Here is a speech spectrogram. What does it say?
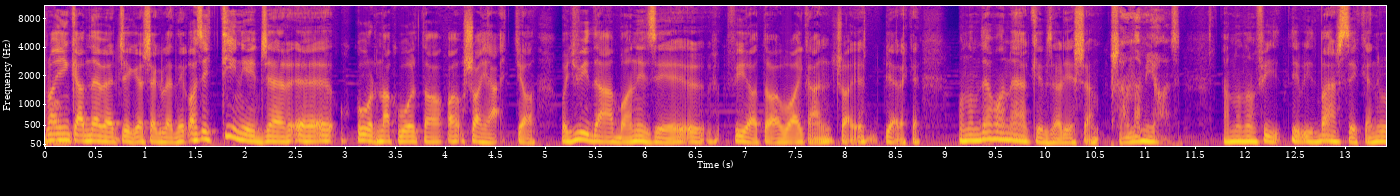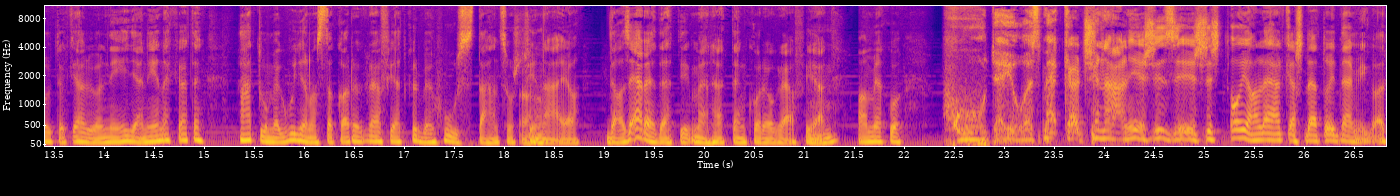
már inkább nevetségesek lennék. Az egy tínédzser eh, kornak volt a, a sajátja, hogy vidában, izé, fiatal, vajkán csaj, gyereke. Mondom, de van elképzelésem. Szóval, na mi az? Hát mondom, fi, itt bárszéken ültök elől négyen énekeltek, hátul meg ugyanazt a koreográfiát kb. 20 táncos Aha. csinálja. De az eredeti Manhattan koreográfiát, uh-huh. ami akkor hú, de jó, ezt meg kell csinálni, és, és, és, és olyan lelkes lett, hogy nem igaz.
